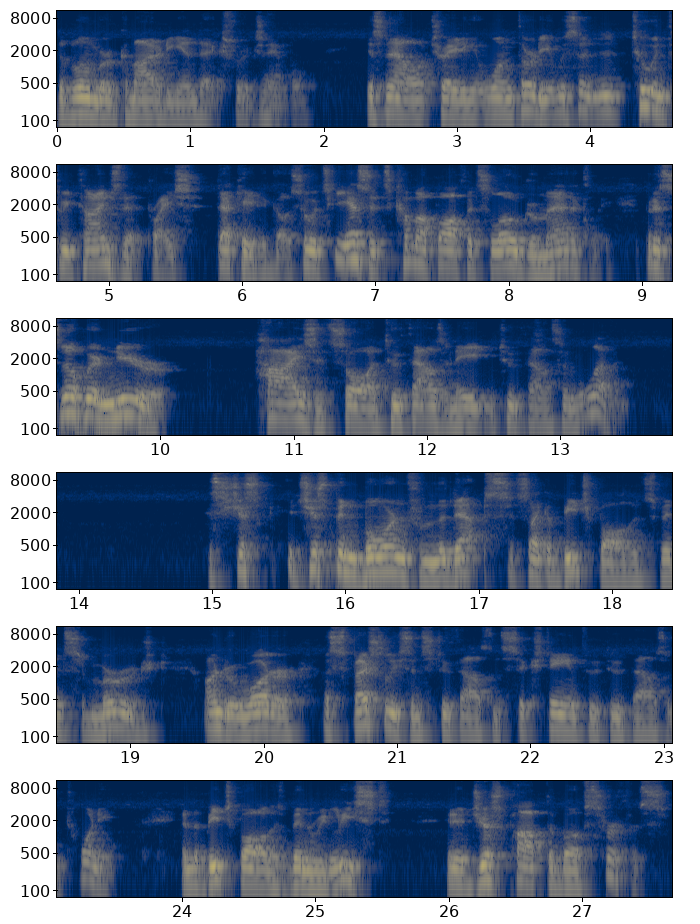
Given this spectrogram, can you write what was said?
the Bloomberg Commodity Index, for example, is now trading at 130. It was uh, two and three times that price decade ago. So it's yes, it's come up off its low dramatically, but it's nowhere near highs it saw in 2008 and 2011. It's just it's just been born from the depths. It's like a beach ball that's been submerged underwater, especially since 2016 through 2020. And the beach ball has been released and it just popped above surface.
